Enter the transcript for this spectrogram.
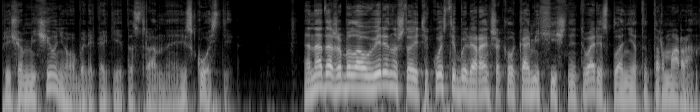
Причем мечи у него были какие-то странные, из кости. Она даже была уверена, что эти кости были раньше клыками хищной твари с планеты Тормаран,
